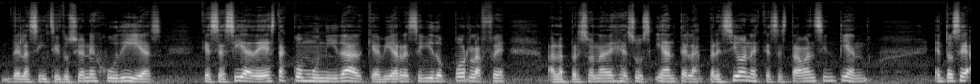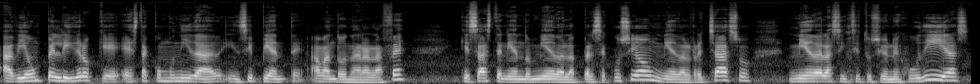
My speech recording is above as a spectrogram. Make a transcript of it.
de las instituciones judías que se hacía de esta comunidad que había recibido por la fe a la persona de Jesús y ante las presiones que se estaban sintiendo, entonces había un peligro que esta comunidad incipiente abandonara la fe, quizás teniendo miedo a la persecución, miedo al rechazo, miedo a las instituciones judías,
